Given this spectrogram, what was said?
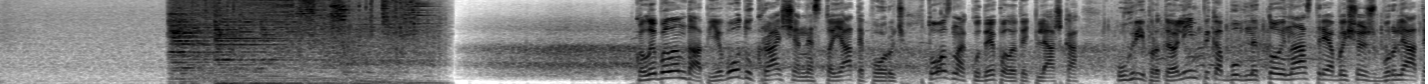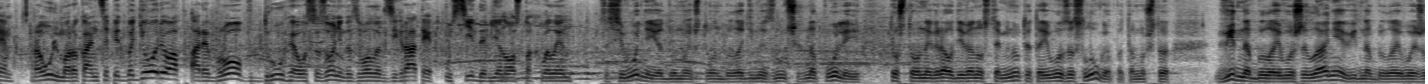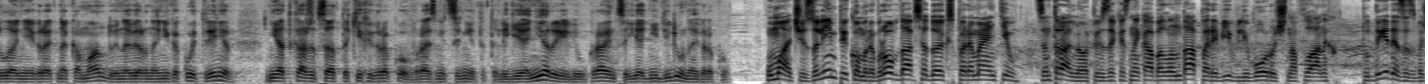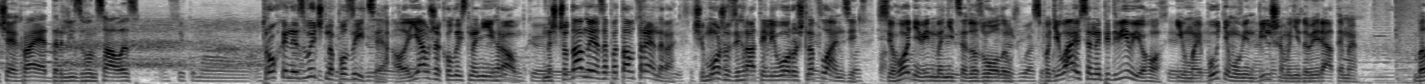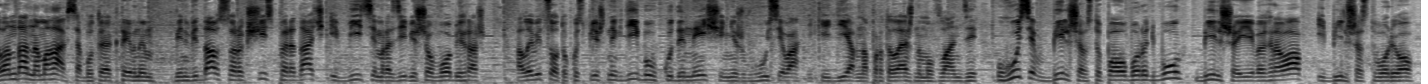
Коли Беланда п'є воду, краще не стояти поруч. Хто зна, куди полетить пляшка. У грі проти Олімпіка був не той настрій, аби щось жбурляти. Рауль марокканця підбадьорював, а Ребров вдруге у сезоні дозволив зіграти усі 90 хвилин. Сегодня я думаю, что он был один из лучших на поле. И то, что он играл 90 минут, это его заслуга, потому что видно было его желание, видно было его желание играть на команду. И, наверное, никакой тренер не откажется от таких игроков. Разницы нет, это легионеры или украинцы. Я не делю на игроков. У матчі з Олімпіком Ребров вдався до експериментів. Центрального півзахисника Беланда перевів ліворуч на фланг. Туди, де зазвичай грає Дерліс Гонсалес. Трохи незвична позиція, але я вже колись на ній грав. Нещодавно я запитав тренера, чи можу зіграти ліворуч на фланзі. Сьогодні він мені це дозволив. Сподіваюся, не підвів його, і в майбутньому він більше мені довірятиме. Беланда намагався бути активним. Він віддав 46 передач і 8 разів ішов в обіграш. Але відсоток успішних дій був куди нижчий, ніж в Гусєва, який діяв на протилежному фланзі. Гусєв більше вступав у боротьбу, більше її вигравав і більше створював.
